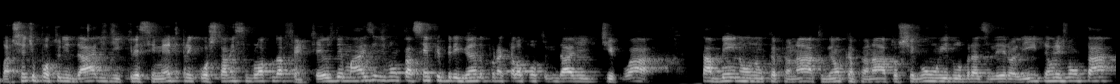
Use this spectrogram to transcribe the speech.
bastante oportunidade de crescimento para encostar nesse bloco da frente. Aí os demais eles vão estar sempre brigando por aquela oportunidade de tipo, ah, está bem no, no, campeonato, ganhou um campeonato, ou chegou um ídolo brasileiro ali, então eles vão estar tá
